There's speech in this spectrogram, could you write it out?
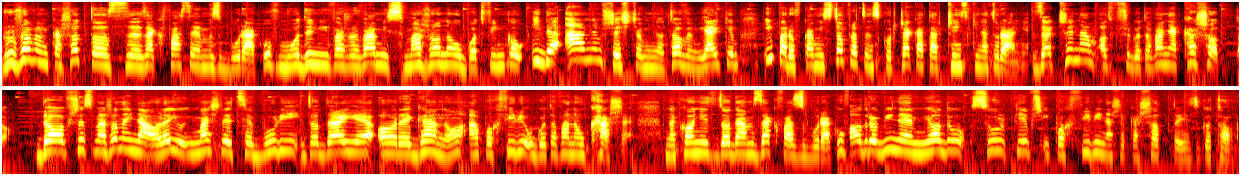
Różowym kaszotto z zakwasem z buraków, młodymi warzywami, smażoną botwinką, idealnym 6-minutowym jajkiem i parówkami 100% z kurczaka tarczyński naturalnie. Zaczynam od przygotowania kaszotto. Do przesmażonej na oleju i maśle cebuli dodaję oregano, a po chwili ugotowaną kaszę. Na koniec dodam zakwas z buraków, odrobinę miodu, sól, pieprz i po chwili nasze kaszotto jest gotowe.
